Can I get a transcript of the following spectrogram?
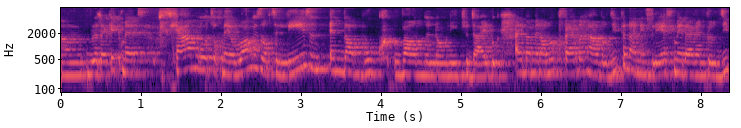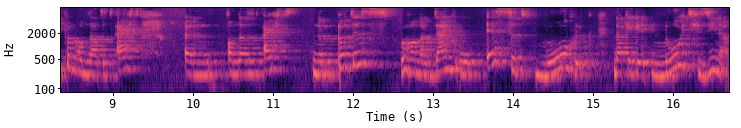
um, dat ik met schaamrood op mijn wangen zat te lezen in dat boek van de No Need to Die boek. En ik ben me dan ook verder gaan verdiepen en ik blijf mij daarin verdiepen omdat het echt, een, omdat het echt een put is waarvan ik denk, hoe is het mogelijk dat ik het nooit gezien heb,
